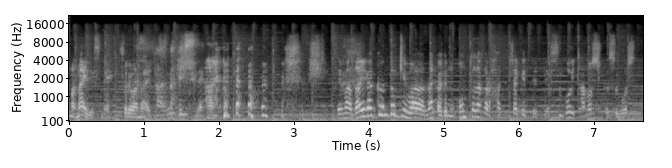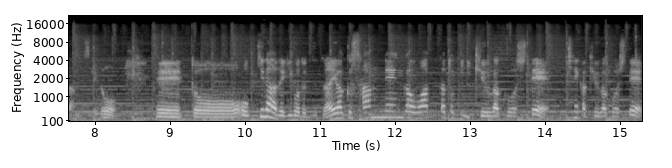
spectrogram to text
まあ、ないですね。それはないです。ないですね。はいでまあ、大学の時はなんかでも本当だからはっちゃけててすごい楽しく過ごしてたんですけど、えー、っと大きな出来事って大学3年が終わった時に休学をして1年間休学をして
